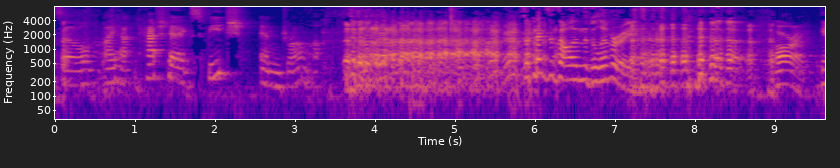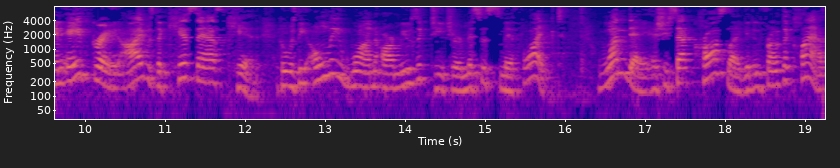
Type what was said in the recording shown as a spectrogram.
so I had hashtag speech and drama. Sometimes it's all in the delivery. All right. In eighth grade, I was the kiss ass kid who was the only one our music teacher, Mrs. Smith, liked. One day, as she sat cross legged in front of the class,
